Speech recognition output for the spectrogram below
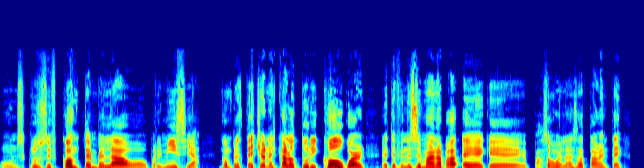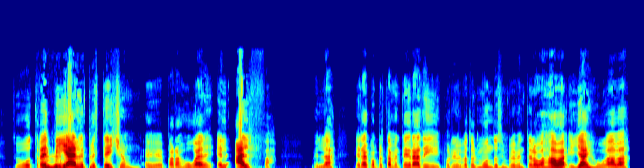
un exclusive content, ¿verdad? O primicia con PlayStation es Call of Duty Cold War. Este fin de semana eh, que pasó, ¿verdad? Exactamente. Tuvo tres días en el PlayStation eh, para jugar el alfa, ¿verdad? Era completamente gratis y disponible para todo el mundo. Simplemente lo bajaba y ya, y jugaba.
